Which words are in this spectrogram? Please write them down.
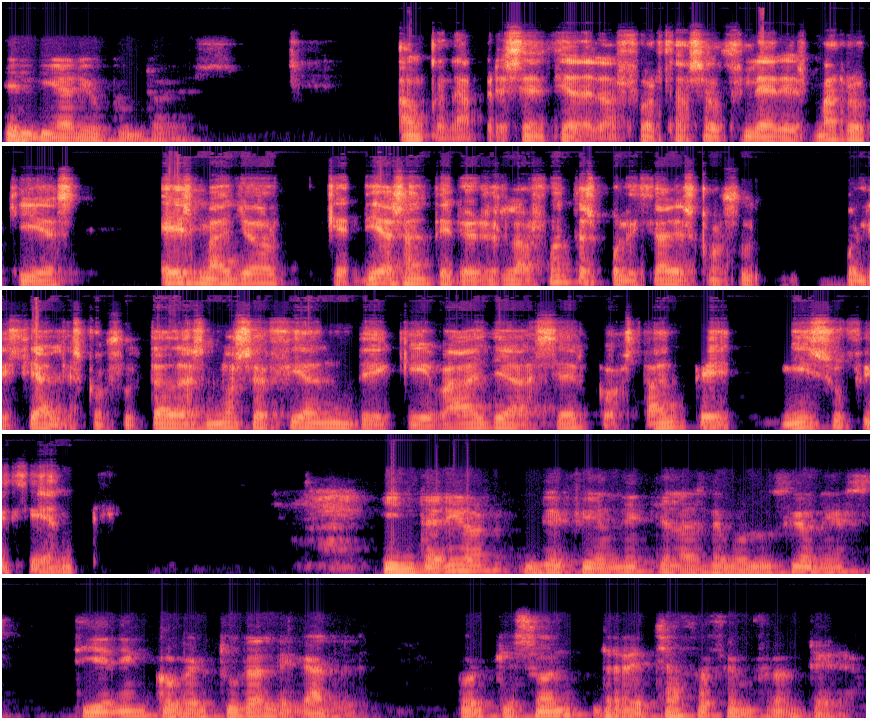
el diario.es. Aunque la presencia de las fuerzas auxiliares marroquíes es mayor que en días anteriores, las fuentes policiales, policiales consultadas no se fían de que vaya a ser constante ni suficiente. Interior defiende que las devoluciones tienen cobertura legal porque son rechazos en frontera.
